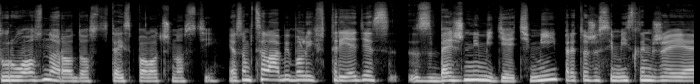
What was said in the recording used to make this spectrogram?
tú rôznorodosť tej spoločnosti. Ja som chcela, aby boli v triede s, s bežnými deťmi, pretože si myslím, že je,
